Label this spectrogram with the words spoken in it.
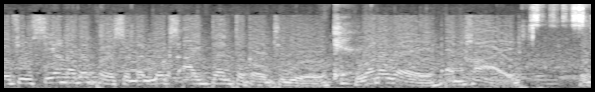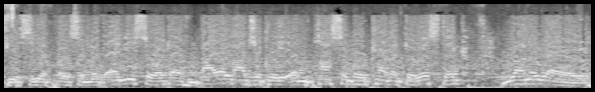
If you see another person that looks identical to you, run away and hide. If you see a person with any sort impossible characteristic, run away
